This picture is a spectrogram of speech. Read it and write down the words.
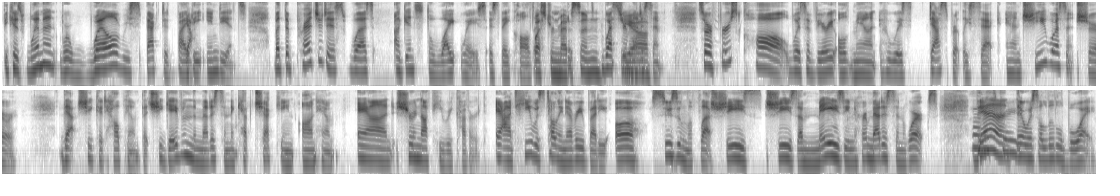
because women were well respected by yeah. the Indians. But the prejudice was against the white ways, as they called it. Western medicine. Western yeah. medicine. So her first call was a very old man who was desperately sick, and she wasn't sure that she could help him, but she gave him the medicine and kept checking on him. And sure enough, he recovered. And he was telling everybody, "Oh, Susan La Flesche, she's she's amazing. Her medicine works." Oh, then there was a little boy,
